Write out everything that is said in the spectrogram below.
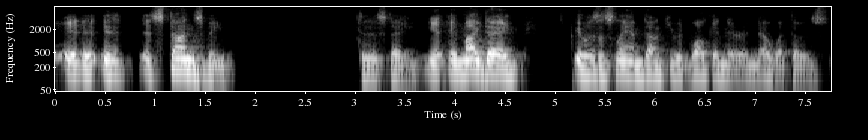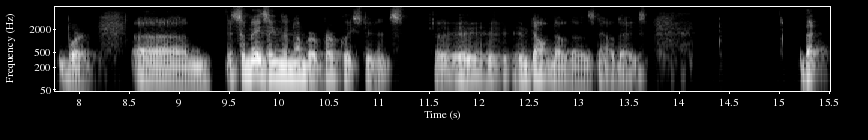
It, it, it stuns me to this day. In my day, it was a slam dunk. You would walk in there and know what those were. Um, it's amazing the number of Berkeley students who, who, who don't know those nowadays. But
